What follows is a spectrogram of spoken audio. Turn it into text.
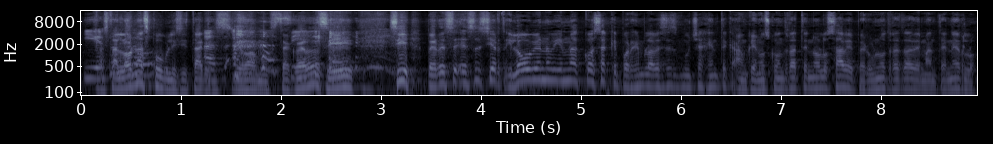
y hasta lonas publicitarias llevamos, ¿te acuerdas? Sí, sí, pero eso, es cierto. Y luego viene, viene una cosa que, por ejemplo, a veces mucha gente, aunque nos contrate, no lo sabe, pero uno trata de mantenerlo.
